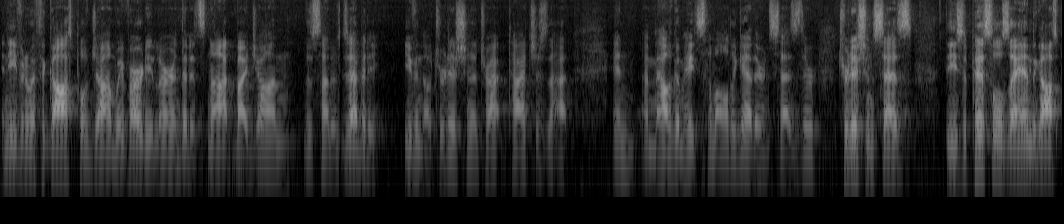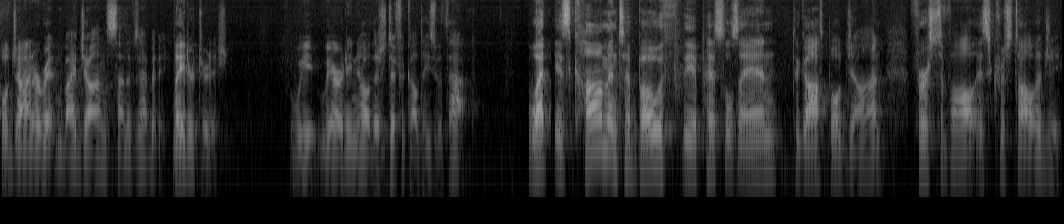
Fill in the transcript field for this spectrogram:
And even with the Gospel of John, we've already learned that it's not by John the son of Zebedee, even though tradition attaches that and amalgamates them all together and says their tradition says these epistles and the Gospel of John are written by John, the son of Zebedee. Later tradition. We, we already know there's difficulties with that. What is common to both the epistles and to Gospel of John, first of all, is Christology.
